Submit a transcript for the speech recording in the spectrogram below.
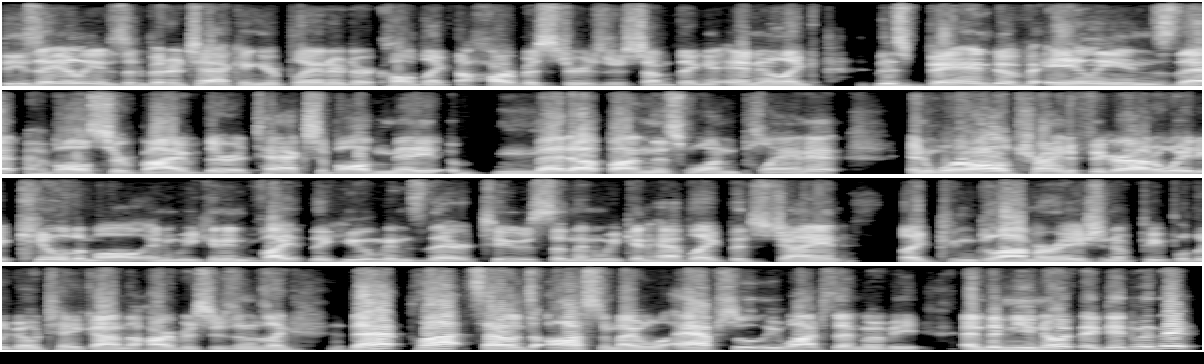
these aliens that have been attacking your planet are called like the harvesters or something. And uh, like this band of aliens that have all survived their attacks have all made met up on this one planet and we're all trying to figure out a way to kill them all and we can invite the humans there too so then we can have like this giant like conglomeration of people to go take on the harvesters. And I was like that plot sounds awesome. I will absolutely watch that movie. And then you know what they did with it?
